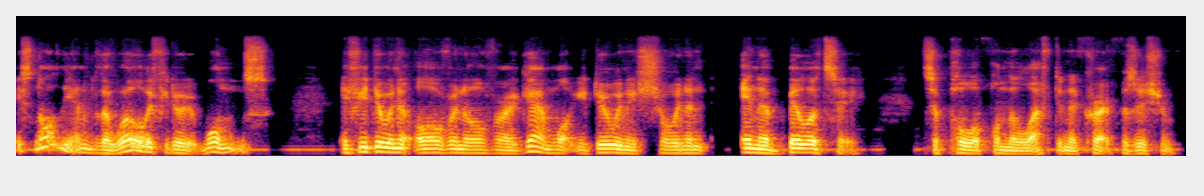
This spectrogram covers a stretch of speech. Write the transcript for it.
it's not the end of the world if you do it once. If you're doing it over and over again, what you're doing is showing an inability to pull up on the left in a correct position.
